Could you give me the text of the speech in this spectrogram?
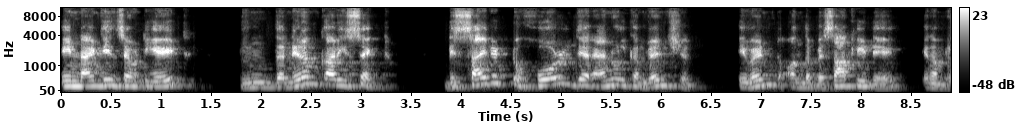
In 1978, the Nirankari sect decided to hold their annual convention event on the Vaisakhi day in Amritsar.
